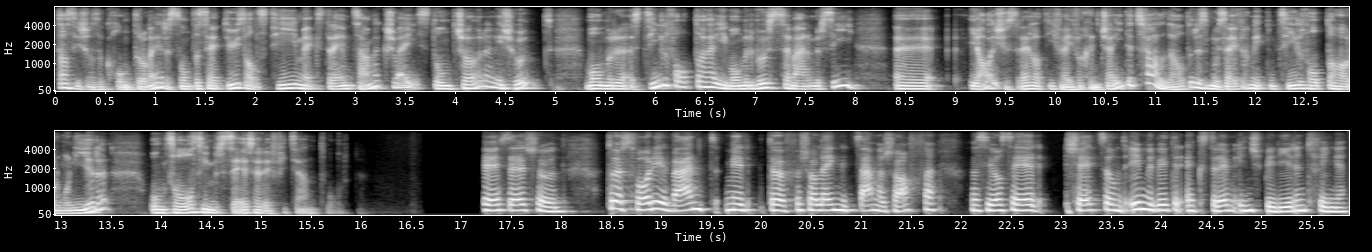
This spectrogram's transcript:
das ist also kontrovers. Und das hat uns als Team extrem zusammengeschweißt. Und das Schöne ist heute, wo wir ein Zielfoto haben, wo wir wissen, wer wir sind, äh, ja, ist es relativ einfach entscheidend zu fällen, oder? Es muss einfach mit dem Zielfoto harmonieren. Und so sind wir sehr, sehr effizient geworden. Sehr, sehr schön. Du hast vorhin erwähnt, wir dürfen schon länger zusammen arbeiten, was ich auch sehr schätze und immer wieder extrem inspirierend finde.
